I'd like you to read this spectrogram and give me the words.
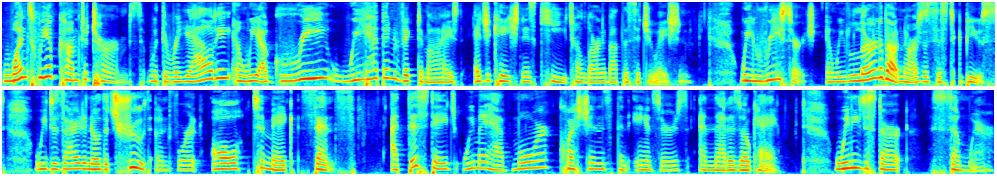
Once we have come to terms with the reality and we agree we have been victimized, education is key to learn about the situation. We research and we learn about narcissistic abuse. We desire to know the truth and for it all to make sense. At this stage, we may have more questions than answers, and that is okay. We need to start somewhere.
